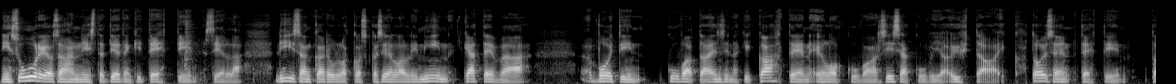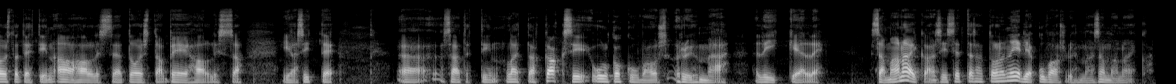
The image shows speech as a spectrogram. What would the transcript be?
Niin suuri osahan niistä tietenkin tehtiin siellä Liisan kadulla, koska siellä oli niin kätevää, voitiin kuvata ensinnäkin kahteen elokuvaan sisäkuvia yhtä aikaa. Toiseen tehtiin toista tehtiin A-hallissa ja toista B-hallissa ja sitten ää, saatettiin laittaa kaksi ulkokuvausryhmää liikkeelle samaan aikaan, siis että saattoi olla neljä kuvausryhmää samaan aikaan.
